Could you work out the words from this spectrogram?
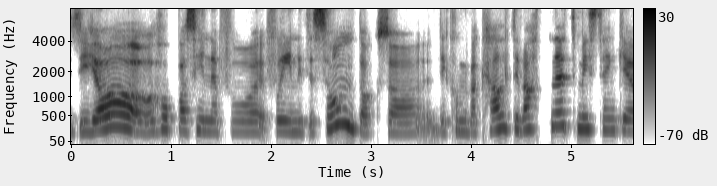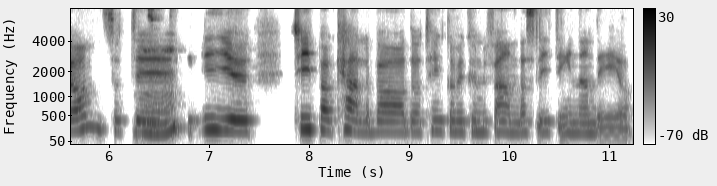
Så jag hoppas hinna få, få in lite sånt också. Det kommer vara kallt i vattnet misstänker jag. Så att, eh, Mm. det blir ju typ av kallbad och tänk om vi kunde få andas lite innan det. Och,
